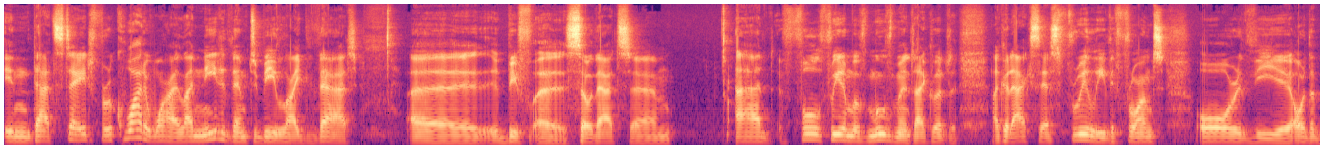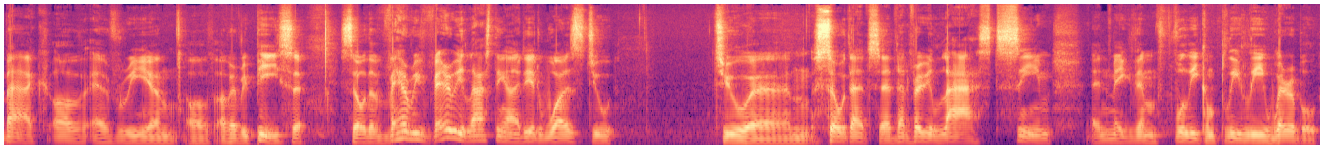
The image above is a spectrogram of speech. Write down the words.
in that state for quite a while. I needed them to be like that uh, uh, so that um, I had full freedom of movement. I could I could access freely the front or the or the back of every um, of, of every piece. So the very very last thing I did was to to um, sew that uh, that very last seam and make them fully completely wearable.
